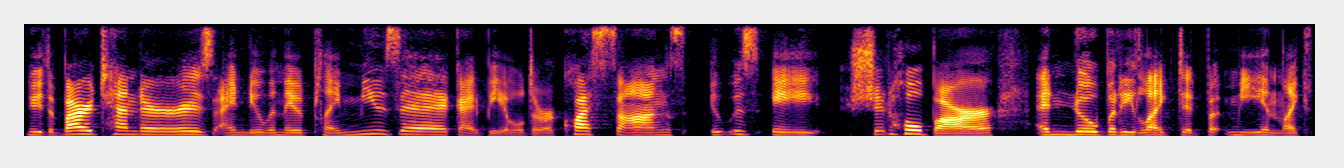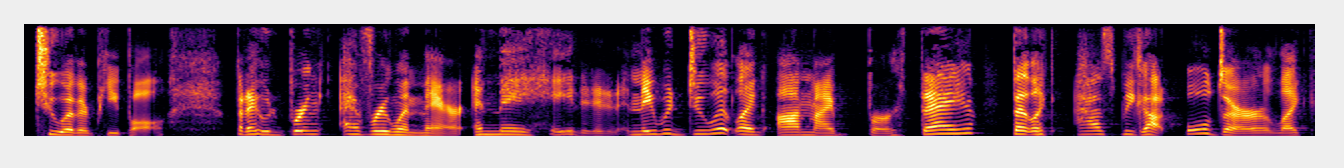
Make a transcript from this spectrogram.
knew the bartenders, I knew when they would play music, I'd be able to request songs. It was a shithole bar, and nobody liked it but me and like two other people. But I would bring everyone there, and they hated it. And they would do it like on my birthday, but like as we got older, like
